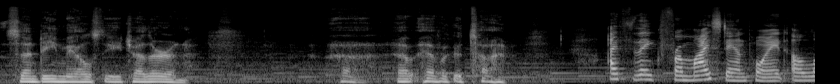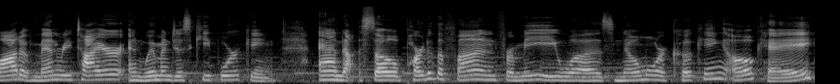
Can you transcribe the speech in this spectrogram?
send emails to each other and uh, have, have a good time. I think, from my standpoint, a lot of men retire and women just keep working. And so part of the fun for me was no more cooking, okay.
